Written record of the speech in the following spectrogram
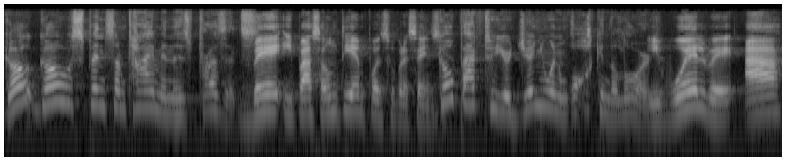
Go, go spend some time in his presence. Ve y pasa un tiempo en su presencia. Go back to your genuine walk in the Lord. Y vuelve a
